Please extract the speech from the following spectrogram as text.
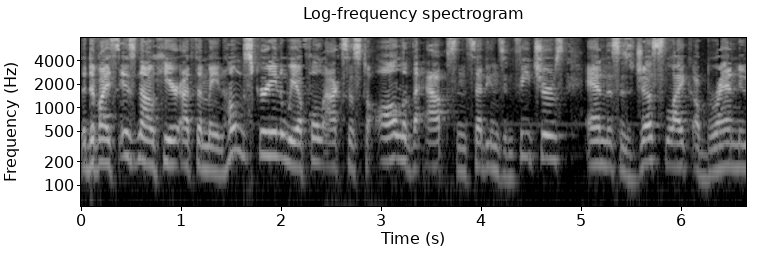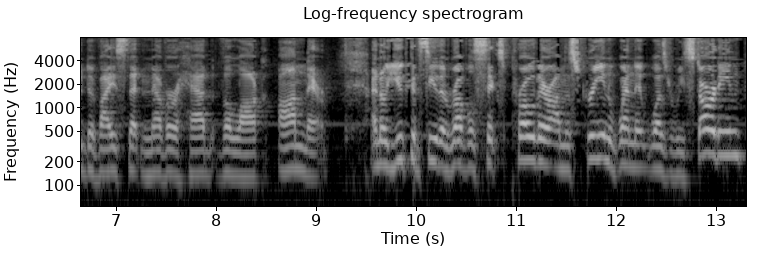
the device is now here at the main home screen. We have full access to all of the apps and settings and features, and this is just like a brand new device that never had the lock on there. I know you could see the Revel 6 Pro there on the screen when it was restarting.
